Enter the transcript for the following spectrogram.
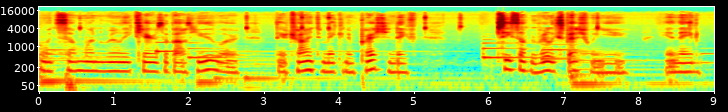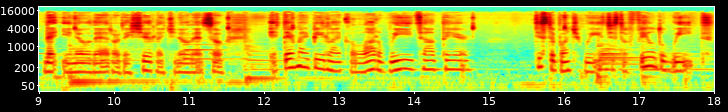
when someone really cares about you or they're trying to make an impression, they see something really special in you and they let you know that or they should let you know that. So if there might be like a lot of weeds out there, just a bunch of weeds, just a field of weeds.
